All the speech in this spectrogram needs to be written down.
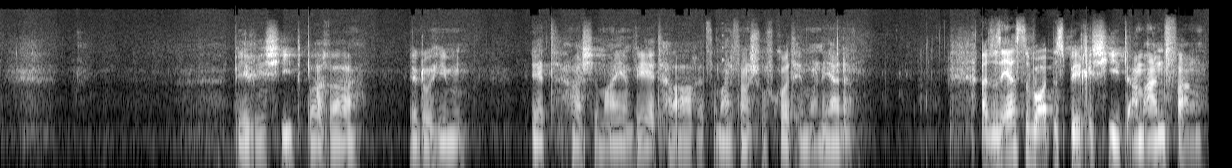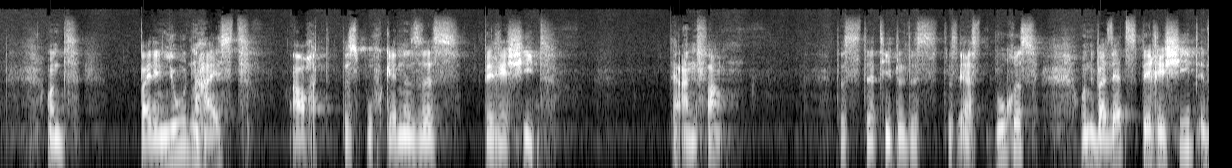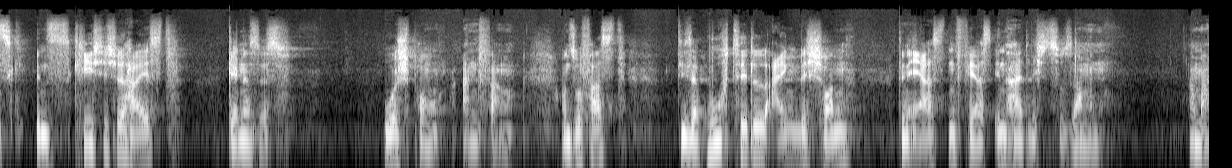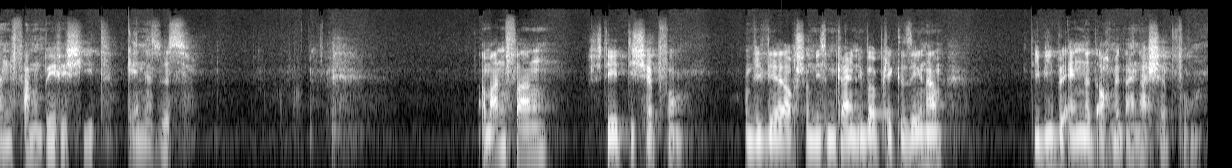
Bereshit bara Elohim et Hashemayim ve'et haaretz. Am Anfang schuf Gott Himmel und Erde. Also das erste Wort ist Bereshit, am Anfang. Und bei den Juden heißt auch das Buch Genesis Bereshit, der Anfang. Das ist der Titel des, des ersten Buches. Und übersetzt Bereshit ins, ins Griechische heißt Genesis, Ursprung, Anfang. Und so fasst dieser Buchtitel eigentlich schon den ersten Vers inhaltlich zusammen. Am Anfang Bereshit, Genesis. Am Anfang steht die Schöpfung. Und wie wir auch schon in diesem geilen Überblick gesehen haben, die Bibel endet auch mit einer Schöpfung.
